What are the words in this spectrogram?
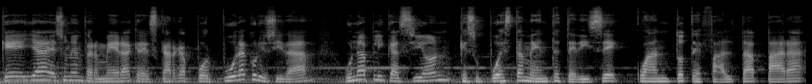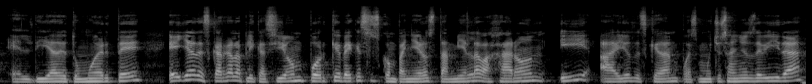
que ella es una enfermera que descarga por pura curiosidad una aplicación que supuestamente te dice cuánto te falta para el día de tu muerte. Ella descarga la aplicación porque ve que sus compañeros también la bajaron y a ellos les quedan pues muchos años de vida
